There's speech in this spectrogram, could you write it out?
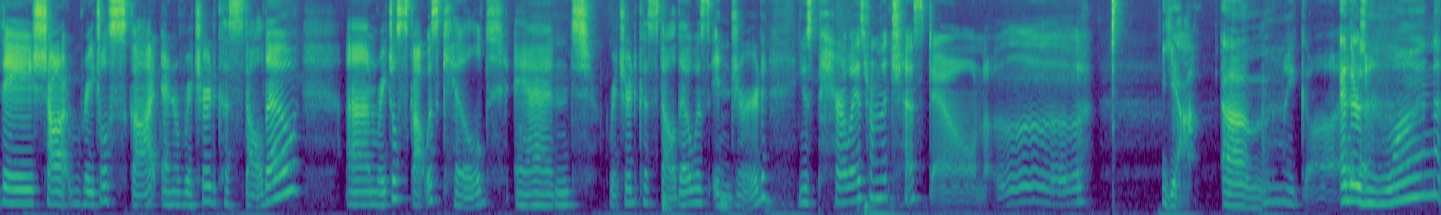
they shot rachel scott and richard castaldo um, rachel scott was killed and richard castaldo was injured he was paralyzed from the chest down Ugh. yeah. Um, Oh my god. and there's one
